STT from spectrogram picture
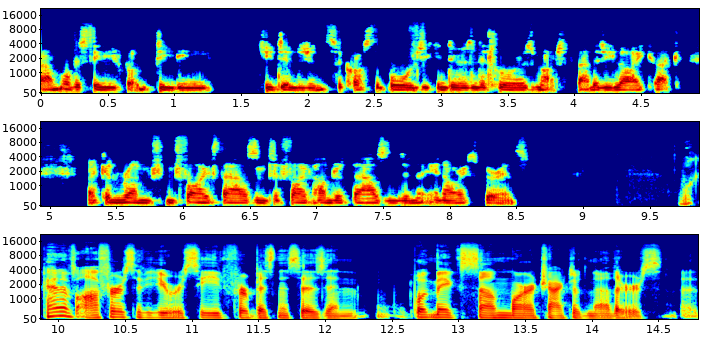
Um, obviously, you've got DD due diligence across the board. You can do as little or as much of that as you like. Like I can run from five thousand to five hundred thousand in in our experience. What kind of offers have you received for businesses, and what makes some more attractive than others? Uh,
